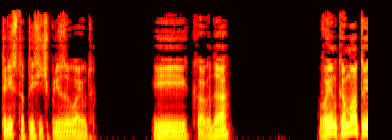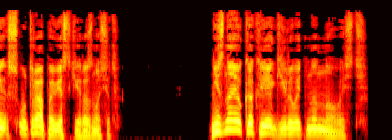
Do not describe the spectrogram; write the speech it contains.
Триста тысяч призывают. И когда? Военкоматы с утра повестки разносят. Не знаю, как реагировать на новость.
